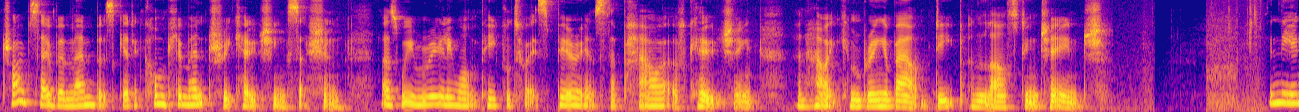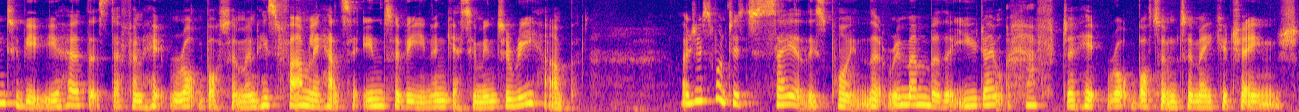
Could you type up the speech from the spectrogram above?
Tribe Sober members get a complimentary coaching session as we really want people to experience the power of coaching and how it can bring about deep and lasting change. In the interview, you heard that Stefan hit rock bottom and his family had to intervene and get him into rehab. I just wanted to say at this point that remember that you don't have to hit rock bottom to make a change.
